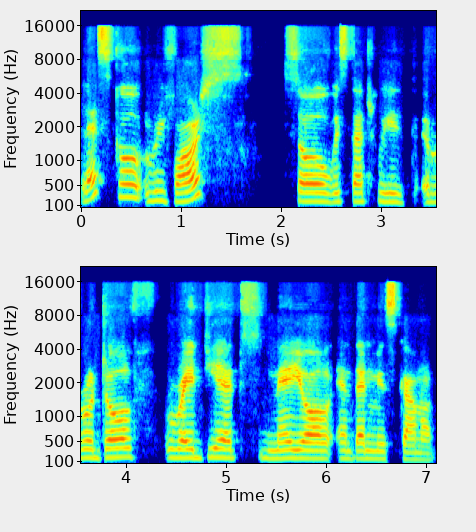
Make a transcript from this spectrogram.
let's go reverse. So we start with Rodolphe, Radiate, Nayol, and then Miss Gano.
